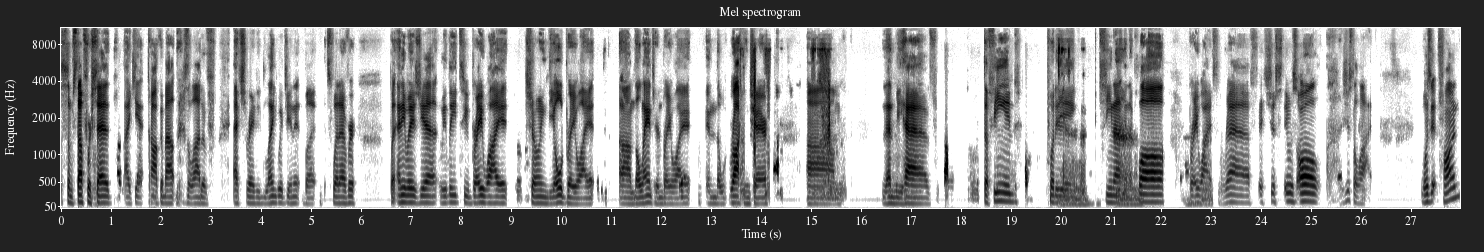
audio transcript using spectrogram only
some stuff were said I can't talk about. There's a lot of X-rated language in it, but it's whatever. But anyways, yeah, we lead to Bray Wyatt showing the old Bray Wyatt, um, the Lantern Bray Wyatt in the rocking chair, um, then we have the Fiend putting Cena in the claw. Bray Wyatt's the ref. It's just it was all it's just a lot. Was it fun?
